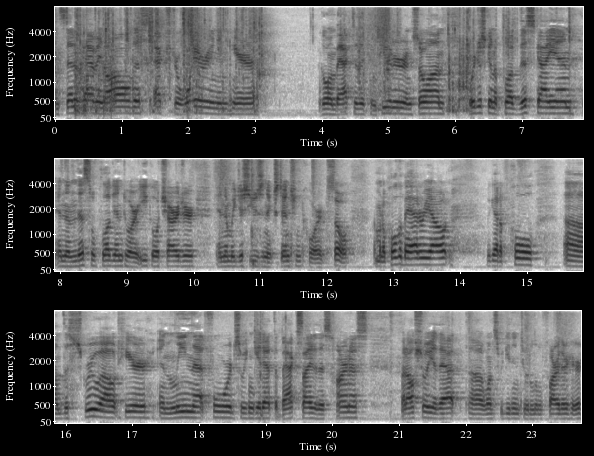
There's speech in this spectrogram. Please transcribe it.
instead of having all this extra wiring in here, going back to the computer and so on, we're just going to plug this guy in and then this will plug into our Eco charger and then we just use an extension cord. So I'm going to pull the battery out. We got to pull um, the screw out here and lean that forward so we can get at the back side of this harness. But I'll show you that uh, once we get into it a little farther here.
